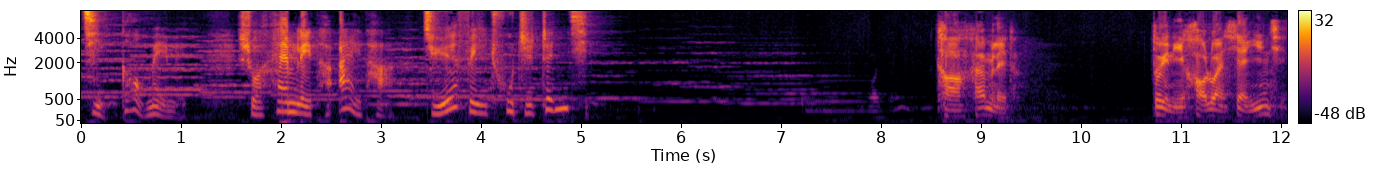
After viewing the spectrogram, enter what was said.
警告妹妹，说海姆雷特爱她，绝非出之真情。他海姆雷特对你好乱献殷勤，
